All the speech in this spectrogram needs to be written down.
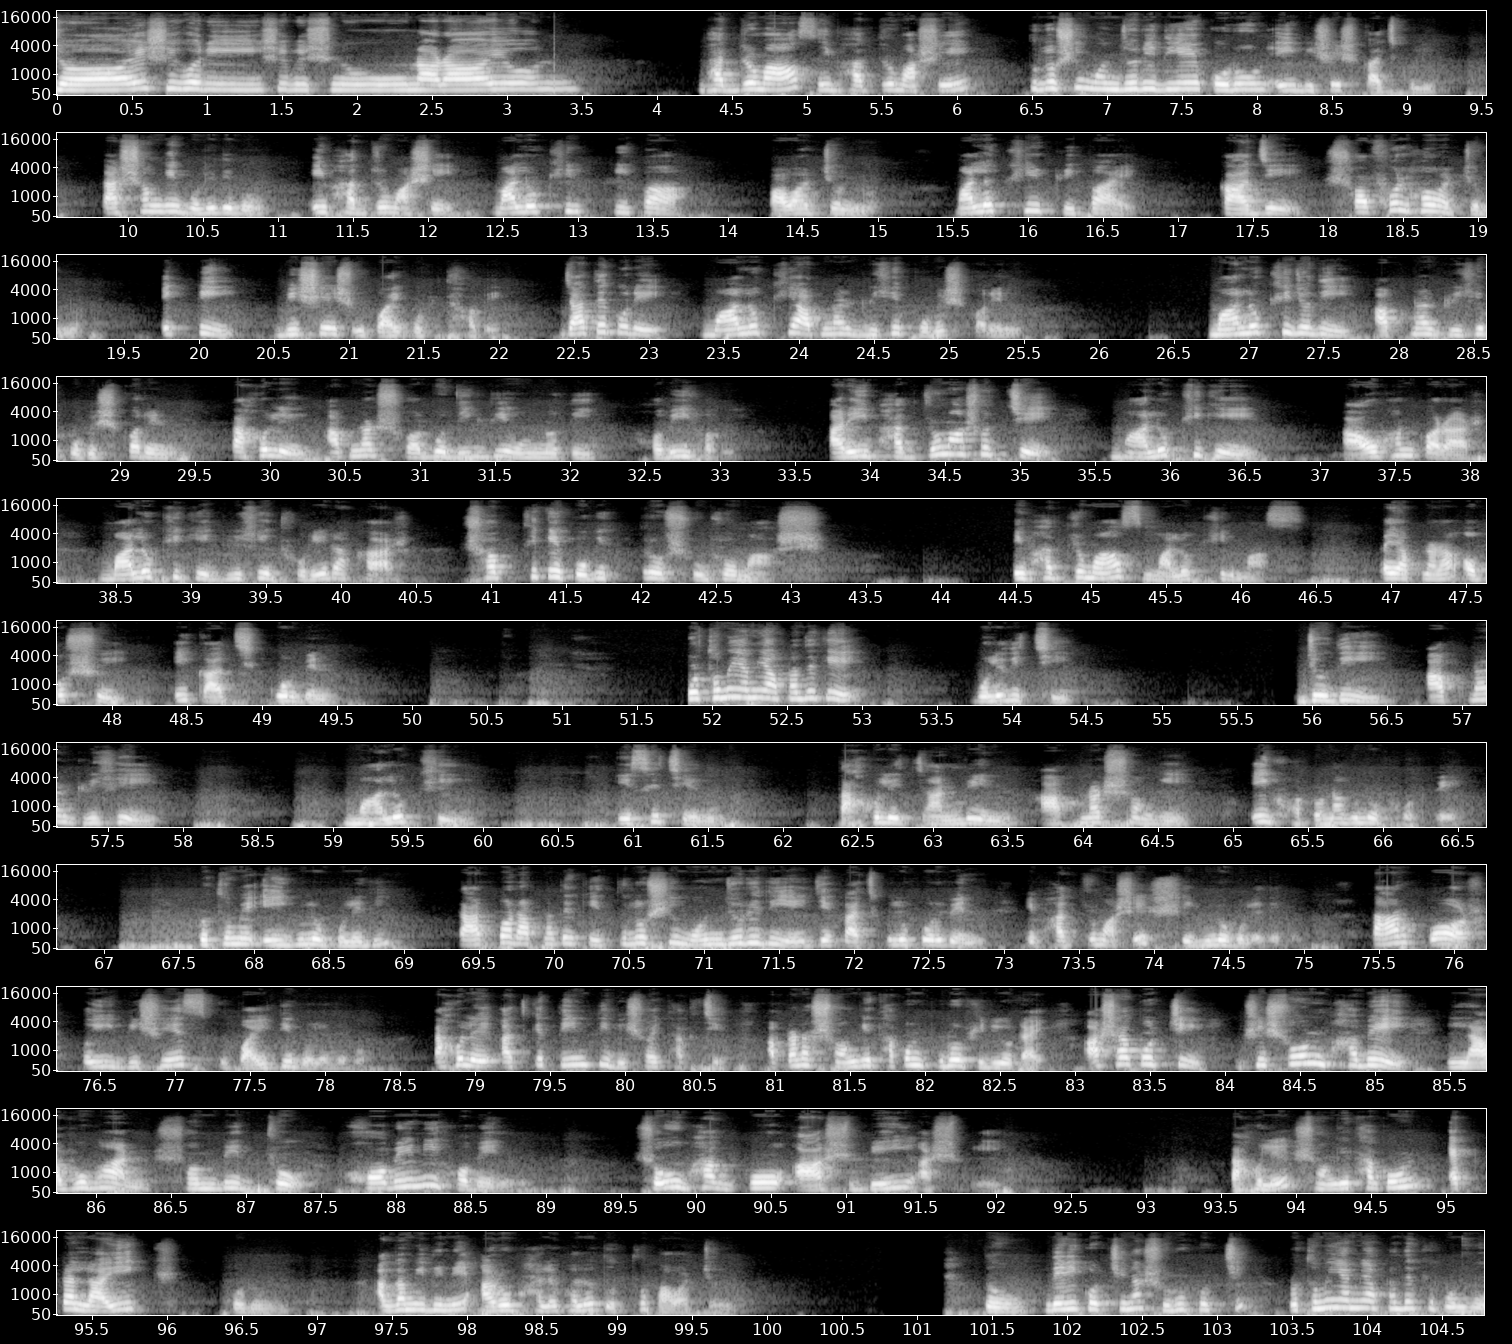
জয় শ্রীহরি শ্রী বিষ্ণু নারায়ণ। ভাদ্র মাস, এই ভাদ্র মাসে তুলসী মঞ্জুরি দিয়ে করুন এই বিশেষ কাজগুলি। তার সঙ্গে বলে দেব, এই ভাদ্র মাসে মা লক্ষ্মীর কৃপা পাওয়ার জন্য, মা লক্ষ্মীর কৃপায় কাজে সফল হওয়ার জন্য একটি বিশেষ উপায় করতে হবে। যাতে করে মা লক্ষ্মী আপনার গৃহে প্রবেশ করেন। মা লক্ষ্মী যদি আপনার গৃহে প্রবেশ করেন তাহলে আপনার সর্বদিক দিয়ে উন্নতি হবেই হবে। আর এই ভাদ্র মাস হচ্ছে মা লক্ষ্মীকে আহ্বান করার, মা লক্ষ্মীকে গৃহে ধরে রাখার সব থেকে পবিত্র শুভ মাস। এই ভাদ্র মাস মা লক্ষ্মীর মাস। তাই আপনারা অবশ্যই এই কাজ করবেন। প্রথমেই আমি আপনাদেরকে বলে দিচ্ছি, যদি আপনার গৃহে লক্ষ্মী এসেছেন তাহলে জানবেন আপনার সঙ্গে এই ঘটনাগুলো ঘটবে। প্রথমে এইগুলো বলে দিই। তারপর আপনাদেরকে তুলসী মঞ্জুরি দিয়ে যে কাজগুলো করবেন এ ভাদ্র মাসে সেগুলো বলে দেব। তারপর ওই বিশেষ উপায়টি বলে দেব। তাহলে আজকে তিনটি বিষয় থাকছে। আপনারা সঙ্গে থাকুন পুরো ভিডিওটায়। আশা করছি ভীষণভাবে লাভবান, সমৃদ্ধ হবেনই হবেন। সৌভাগ্য আসবেই আসবে। তাহলে সঙ্গে থাকুন, একটা লাইক করুন। আগামী দিনে আরও ভালো ভালো তথ্য পাওয়ার জন্য। তো দেরি করছি না, শুরু করছি। প্রথমেই আমি আপনাদেরকে বলব,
